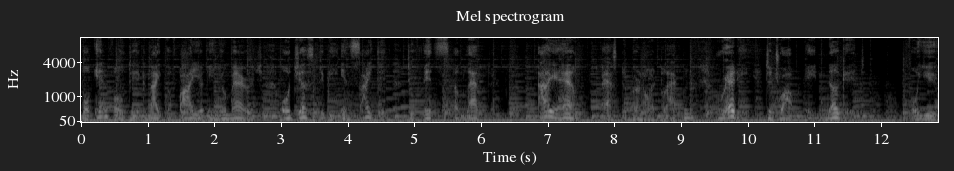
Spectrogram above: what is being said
for info to ignite the fire in your marriage, or just to be incited to fits of laughter. I am Pastor Bernard Blackman, ready to drop a nugget for you.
